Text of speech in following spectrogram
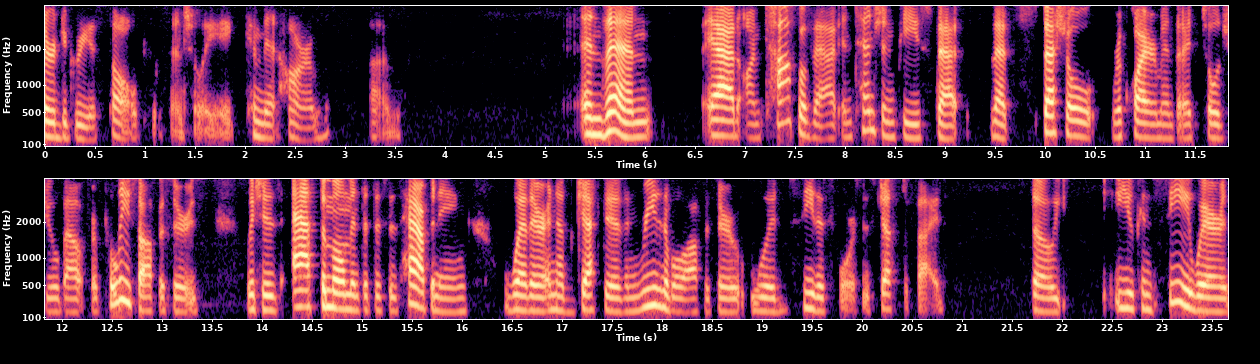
third degree assault, essentially, commit harm. Um, and then add on top of that intention piece that that special requirement that I told you about for police officers, which is at the moment that this is happening, whether an objective and reasonable officer would see this force as justified. So you can see where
